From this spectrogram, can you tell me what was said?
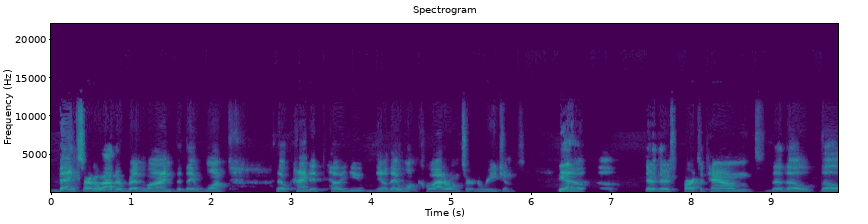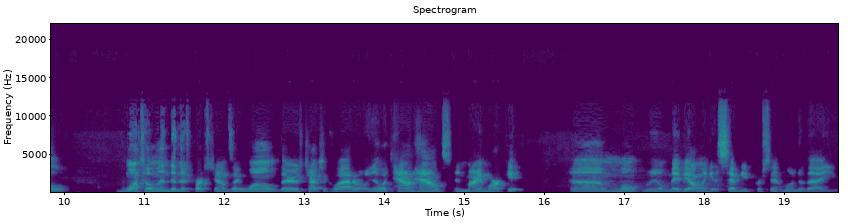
banks aren't allowed to redline, but they want. They'll kind of tell you. You know, they want collateral in certain regions. You Yeah. know, there, there's parts of town that they'll they'll want to lend in. There's parts of towns they won't. There's types of collateral. You know, a townhouse in my market um, won't. You know, maybe I only get seventy percent loan to value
